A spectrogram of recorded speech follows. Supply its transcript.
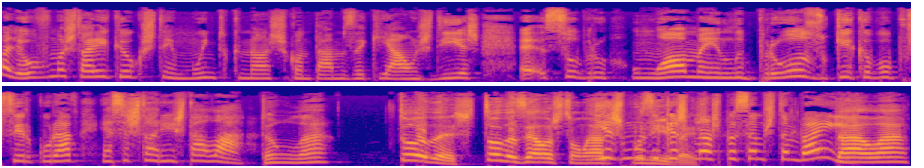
Olha, houve uma história que eu gostei muito que nós contámos aqui há uns dias eh, sobre um homem leproso que acabou por ser curado. Essa história está lá. Estão lá todas, todas elas estão lá e as músicas que nós passamos também. Está lá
